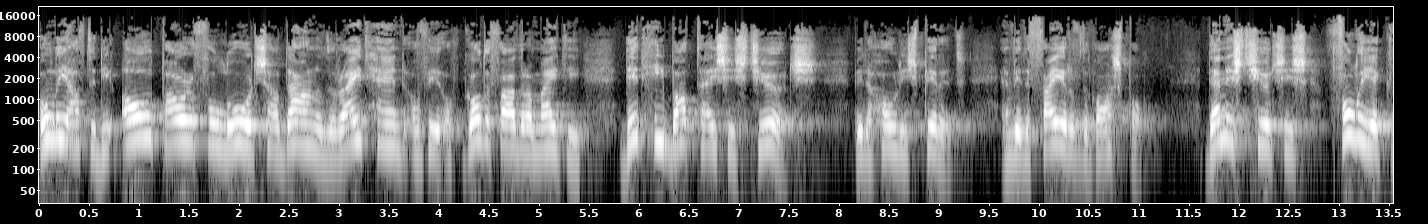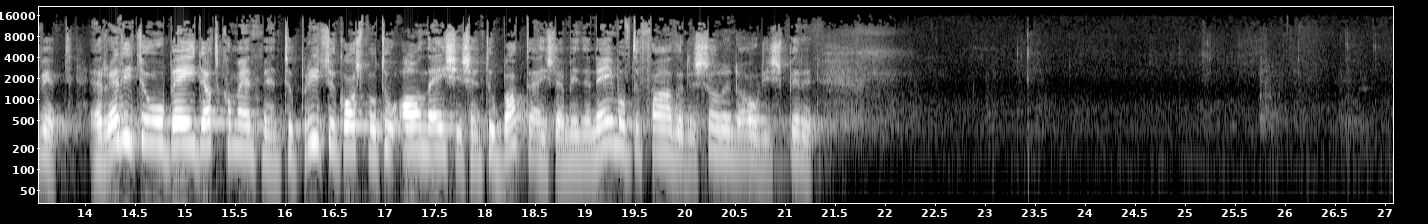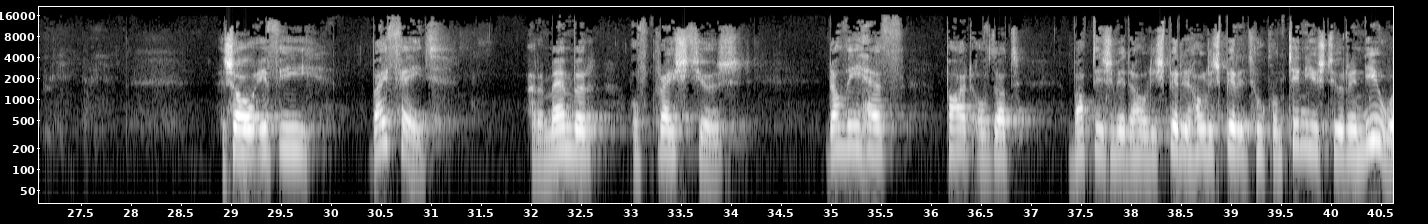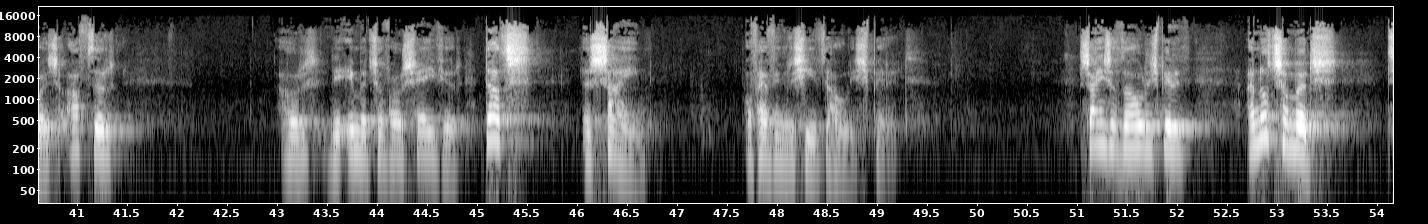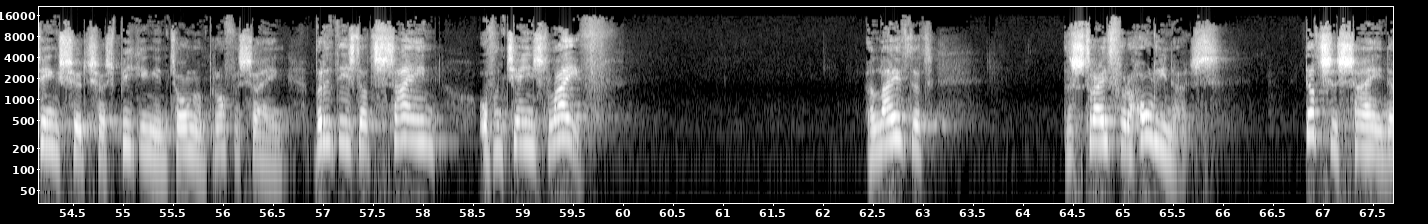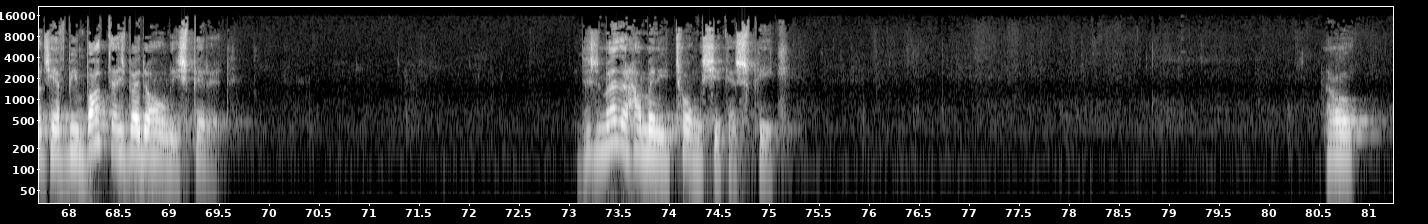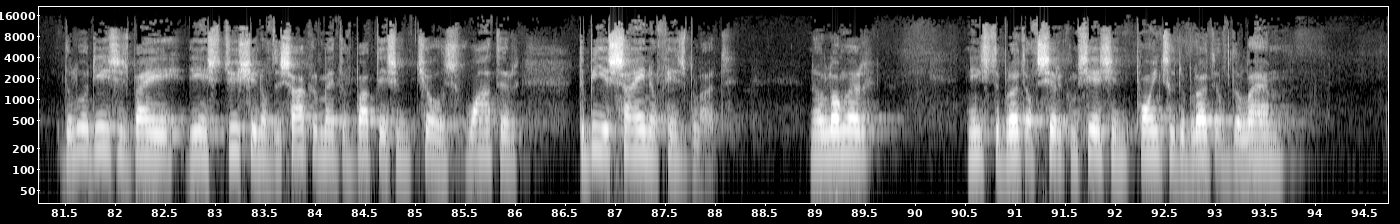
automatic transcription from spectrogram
Only after the all powerful Lord shall down on the right hand of God the Father Almighty did he baptize his church with the Holy Spirit and with the fire of the gospel. Then his church is fully equipped and ready to obey that commandment to preach the gospel to all nations and to baptize them in the name of the Father, the Son, and the Holy Spirit. So, if we, by faith, are a member of Christ's church, then we have part of that baptism with the Holy Spirit. Holy Spirit who continues to renew us after our, the image of our Savior. That's a sign of having received the Holy Spirit. Signs of the Holy Spirit are not so much things such as speaking in tongue and prophesying, but it is that sign of a changed life. A life that, that strives for holiness. That's a sign that you have been baptized by the Holy Spirit. It doesn't matter how many tongues you can speak. Now, the Lord Jesus, by the institution of the sacrament of baptism, chose water to be a sign of his blood. No longer needs the blood of circumcision point to the blood of the Lamb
